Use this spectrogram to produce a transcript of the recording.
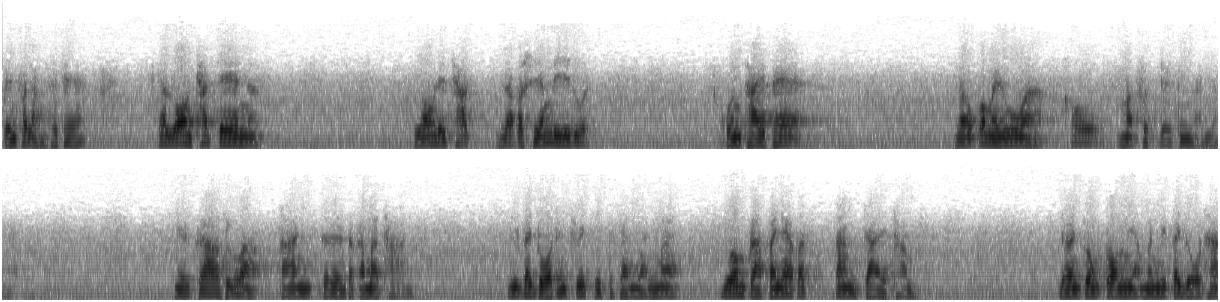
เป็นฝรั่งแท้ๆแล้วร้องชัดเจนนะร้องได้ชัดแล้วก็เสียงดีด้วย คนไทยแพ้เราก็ไม่รู้ว่าเขามาฝึกได้ตรงไหนยังไงนี่กล่าวถึงว่าการเจริญพระกรรมฐาน มีประโยชน์ในชีวิตจิตประจำวันมาก โยมกลับไปแล้วก็ตั้งใจทำเดินจงกรมเนี่ย มันมีประโยชน์ห้า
